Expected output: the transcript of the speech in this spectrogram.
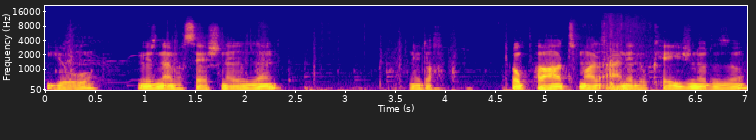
Jo, wir müssen einfach sehr schnell sein. Ne, doch pro Part mal eine Location oder so.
